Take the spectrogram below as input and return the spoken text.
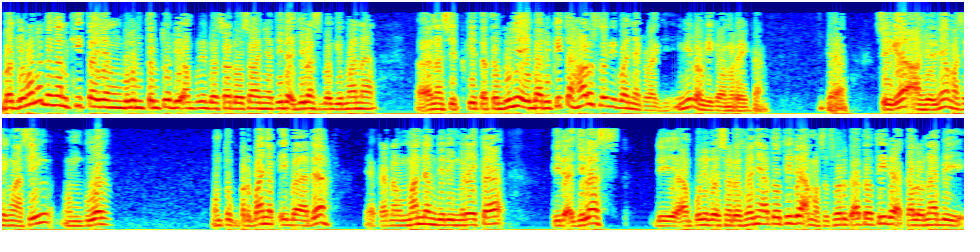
bagaimana dengan kita yang belum tentu diampuni dosa-dosanya, tidak jelas bagaimana uh, nasib kita. Tentunya ibadah kita harus lebih banyak lagi. Ini logika mereka, ya. Sehingga akhirnya masing-masing membuat untuk berbanyak ibadah, ya karena memandang diri mereka tidak jelas diampuni dosa-dosanya atau tidak, masuk surga atau tidak. Kalau Nabi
